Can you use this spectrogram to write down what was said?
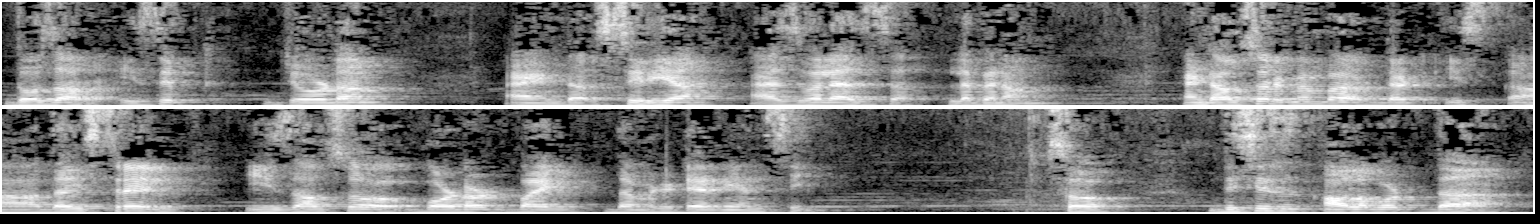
Those are Egypt, Jordan, and uh, Syria, as well as Lebanon. And also remember that is, the Israel is also bordered by the Mediterranean Sea. So this is all about the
